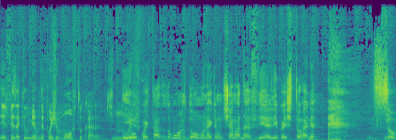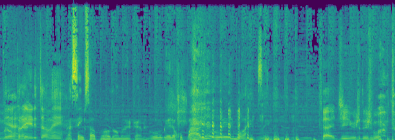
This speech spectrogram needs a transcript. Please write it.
ele fez aquilo mesmo depois de morto, cara? Que E nojo. o coitado do mordomo, né? Que não tinha nada a ver ali com a história. Sobrou merda. pra ele também. Ah, sempre salva pro Mordomo, né, cara? Ou ele é culpado ou ele morre. Sempre. Tadinhos dos mortos.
